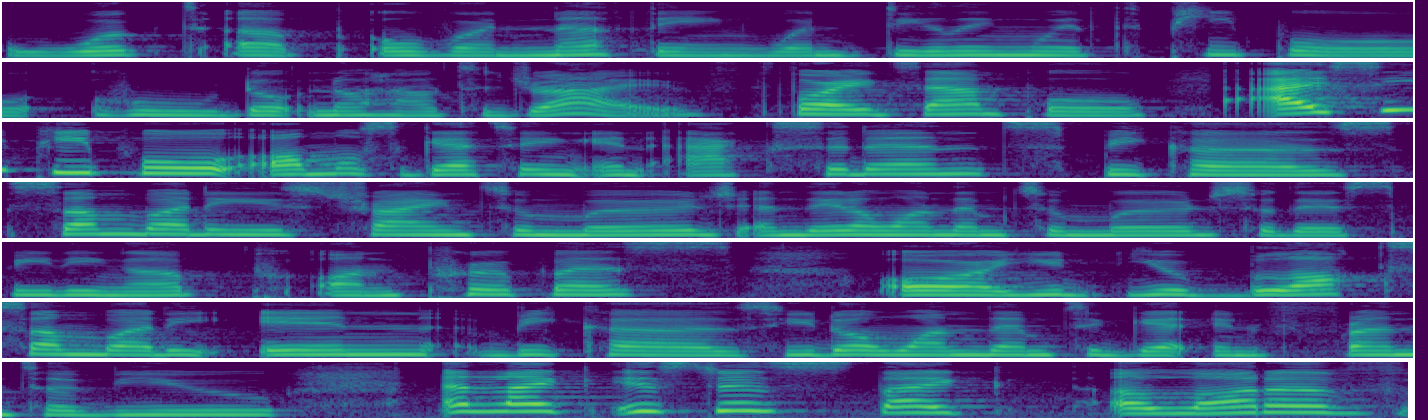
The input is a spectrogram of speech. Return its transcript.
worked up over nothing when dealing with people who don't know how to drive. For example, I see people almost getting in accidents because somebody is trying to merge and they don't want them to merge, so they're speeding up on purpose or you you block somebody in because you don't want them to get in front of you and like it's just like a lot of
